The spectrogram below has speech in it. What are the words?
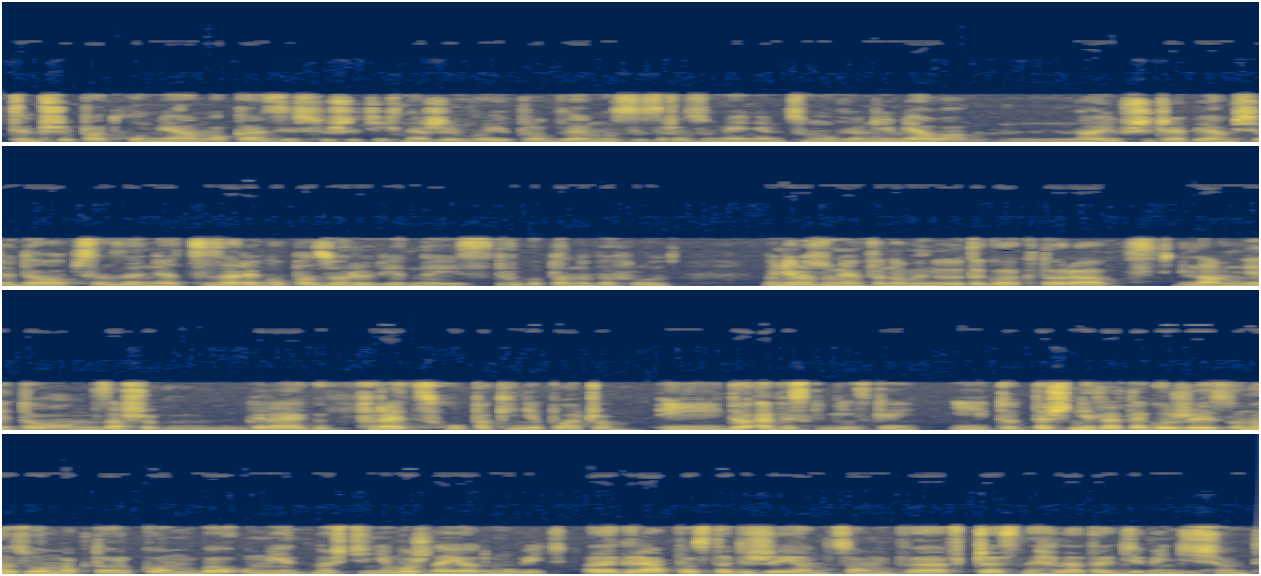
w tym przypadku miałam okazję słyszeć ich na żywo i problemu ze zrozumieniem, co mówią, nie miałam. No i przyczepiam się do obsadzenia Cezarego Pazury w jednej z drugoplanowych ról bo nie rozumiem fenomenu tego aktora. Dla mnie to on zawsze gra jak Fred Chłopaki nie płaczą. I do Ewy Skibińskiej. I to też nie dlatego, że jest ona złą aktorką, bo umiejętności nie można jej odmówić, ale gra postać żyjącą we wczesnych latach 90.,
